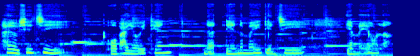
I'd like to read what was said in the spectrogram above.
还有些记忆，我怕有一天，那连那么一点记忆也没有了。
